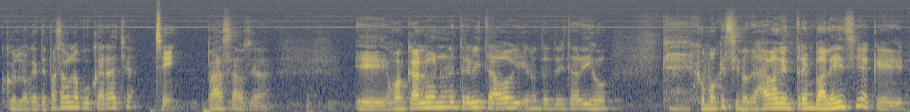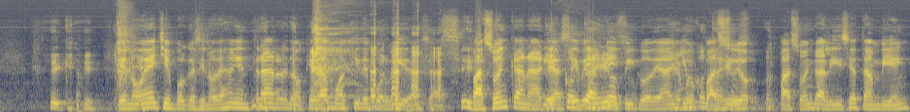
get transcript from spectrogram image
con lo que te pasa con la cucaracha, sí. pasa, o sea, eh, Juan Carlos en una entrevista hoy, en otra entrevista dijo que como que si nos dejaban entrar en Valencia, que que nos echen, porque si nos dejan entrar, nos quedamos aquí de por vida. Pasó en Canarias hace 20 y pico de años, pasó, pasó, en Galicia también.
